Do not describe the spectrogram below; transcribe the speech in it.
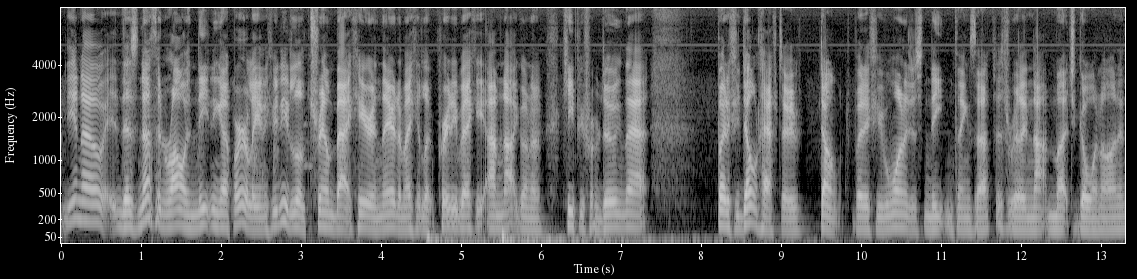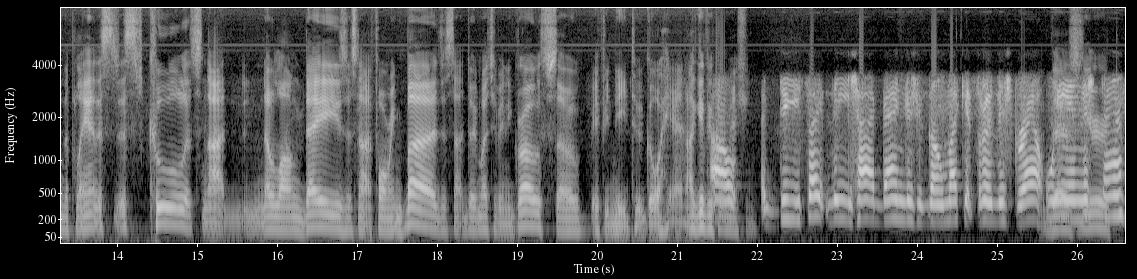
You know, there's nothing wrong with neatening up early. And if you need a little trim back here and there to make it look pretty, Becky, I'm not going to keep you from doing that. But if you don't have to, don't. But if you want to just neaten things up, there's really not much going on in the plant. It's it's cool. It's not no long days. It's not forming buds. It's not doing much of any growth. So if you need to, go ahead. I'll give you Oh, permission. do you think these hydrangeas are going to make it through this drought we're in this you're time?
